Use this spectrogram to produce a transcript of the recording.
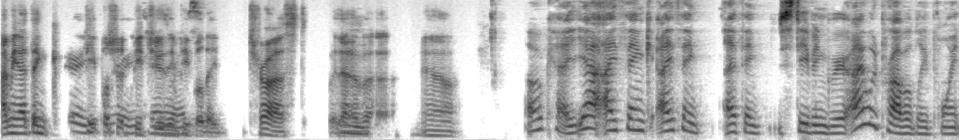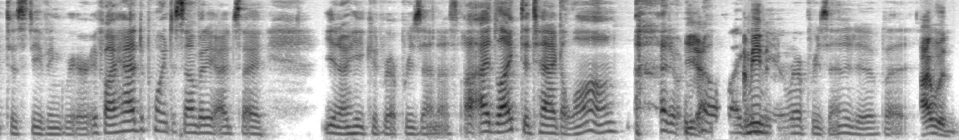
I mean, I think Very, people should be choosing people they trust. That Mm. uh, yeah, Okay, yeah, I think I think I think Steven Greer. I would probably point to Steven Greer. If I had to point to somebody, I'd say, you know, he could represent us. I'd like to tag along. I don't yeah. know if I I can mean, be a representative, but I would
